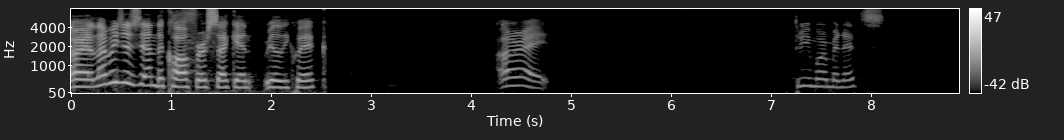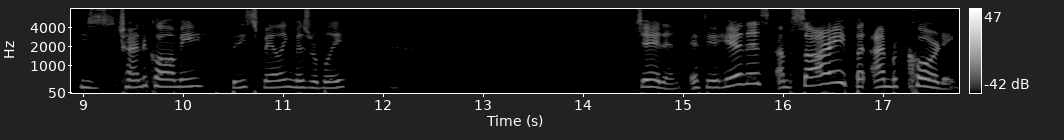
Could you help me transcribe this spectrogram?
Alright, let me just end the call for a second, really quick. Alright. Three more minutes. He's trying to call me, but he's failing miserably. Jayden, if you hear this, I'm sorry, but I'm recording.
